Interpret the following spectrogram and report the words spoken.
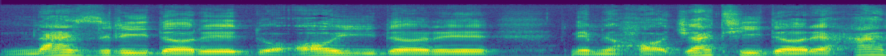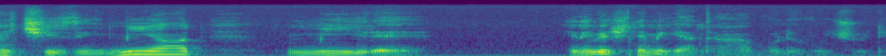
نظری داره دعایی داره نمی حاجتی داره هر چیزی. میاد میره. اینو بهش نمیگن تحول وجودی.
